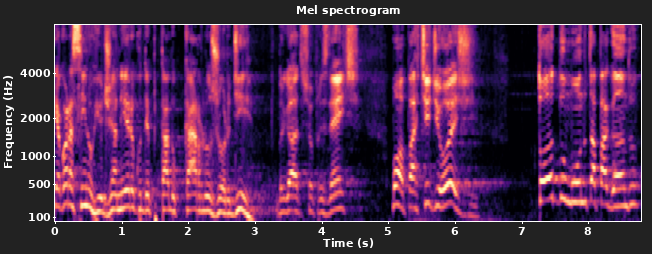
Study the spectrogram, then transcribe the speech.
E agora sim, no Rio de Janeiro, com o deputado Carlos Jordi. Obrigado, senhor presidente. Bom, a partir de hoje, todo mundo está pagando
